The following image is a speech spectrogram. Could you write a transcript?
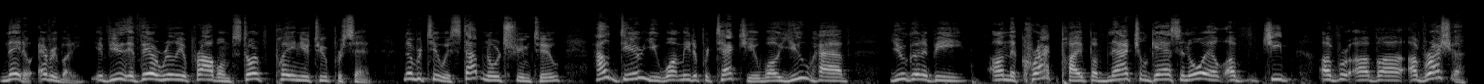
NATO, everybody. If you if they're really a problem, start playing your two percent. Number two is stop Nord Stream two. How dare you want me to protect you while you have you're going to be on the crack pipe of natural gas and oil of cheap of of uh, of Russia,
